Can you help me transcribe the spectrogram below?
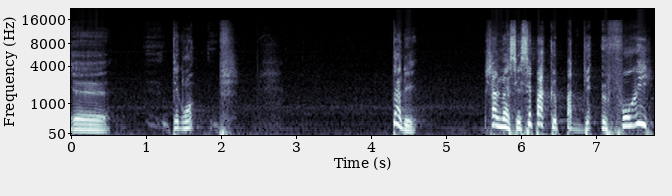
Euh. Attendez. Charles Mercier, c'est pas que pas de euphorie.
